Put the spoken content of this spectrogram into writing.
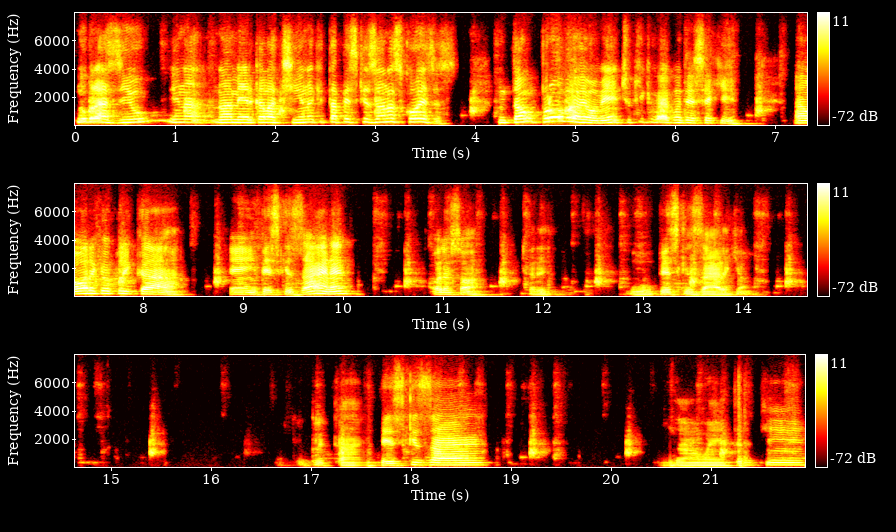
no Brasil e na, na América Latina que está pesquisando as coisas. Então, provavelmente, o que, que vai acontecer aqui? A hora que eu clicar em pesquisar, né? Olha só, cadê? Vou pesquisar aqui, ó. Vou clicar em pesquisar. Dar um enter aqui.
